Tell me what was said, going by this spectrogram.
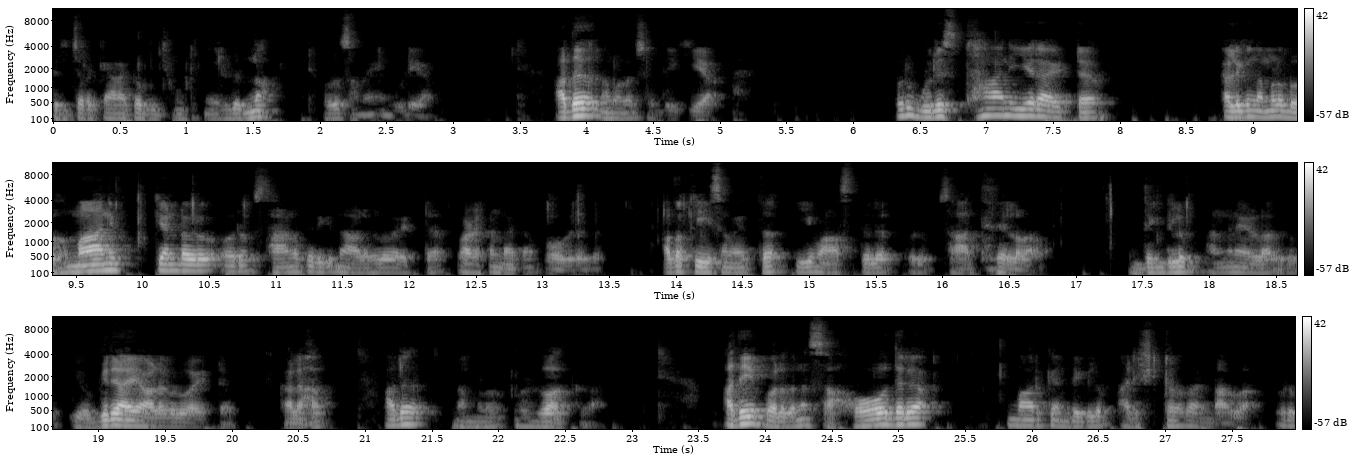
തിരിച്ചടയ്ക്കാനൊക്കെ ബുദ്ധിമുട്ട് നേരിടുന്ന ഒരു സമയം കൂടിയാണ്. അത് നമ്മൾ ശ്രദ്ധിക്കുക. ഒരു ഗുരുസ്ഥാനീയരായിട്ട് അല്ലെങ്കിൽ നമ്മൾ ബഹുമാനിക്കേണ്ട ഒരു ഒരു സ്ഥാനത്തിരിക്കുന്ന ആളുകളുമായിട്ട് വഴക്കുണ്ടാക്കാൻ പോകരുത്. അതൊക്കെ ഈ സമയത്ത് ഈ മാസത്തിൽ ഒരു സാധ്യതയുള്ളതാണ്. എന്തെങ്കിലും അങ്ങനെയുള്ള ഒരു യോഗ്യരായ ആളുകളുമായിട്ട് കലഹം അത് നമ്മൾ ഒഴിവാക്കുക. അതേപോലെ തന്നെ സഹോദരന്മാർക്ക് എന്തെങ്കിലും അരിഷ്ടത ഉണ്ടാവുക ഒരു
